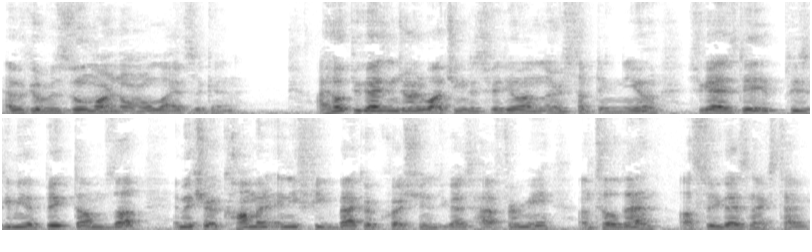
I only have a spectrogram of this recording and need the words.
and we can resume our normal lives again. I hope you guys enjoyed watching this video and learned something new. If you guys did, please give me a big thumbs up and make sure to comment any feedback or questions you guys have for me. Until then, I'll see you guys next time.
